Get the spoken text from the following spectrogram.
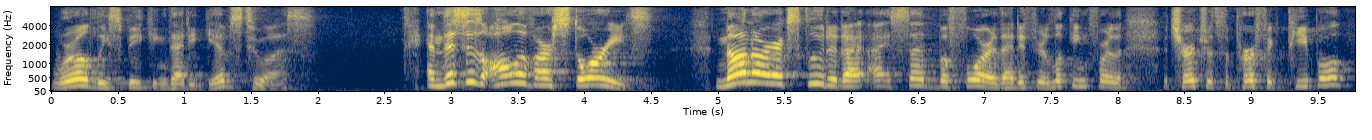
worldly speaking, that He gives to us. And this is all of our stories. None are excluded. I, I said before that if you're looking for the, church with the perfect people,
